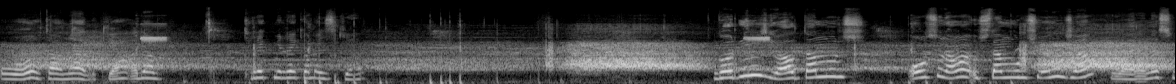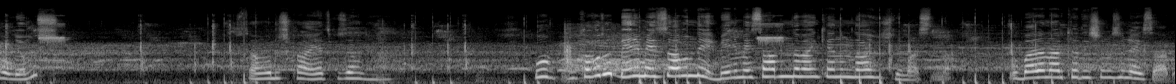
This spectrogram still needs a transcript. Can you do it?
Oo tamam yendik ya. Adam crack mirek ama ezik ya. Gördüğünüz gibi alttan vuruş olsun ama üstten vuruş olunca yani nasıl oluyormuş? Üstten vuruş gayet güzel yani. Bu, bu kafa benim hesabım değil. Benim hesabımda ben kendim daha güçlüyüm aslında. Bu Baran arkadaşımızın hesabı.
